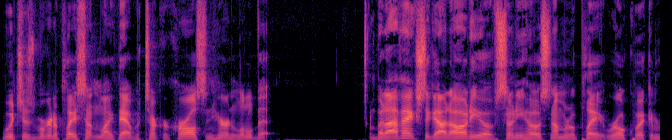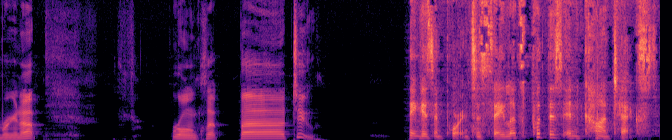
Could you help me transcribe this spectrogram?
which is we're going to play something like that with Tucker Carlson here in a little bit. But I've actually got audio of Sonny Host, and I'm going to play it real quick and bring it up. Rolling clip uh, two. I think it's important to say, let's put this in context.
